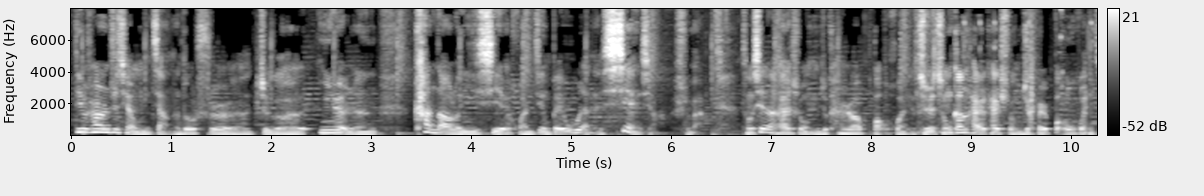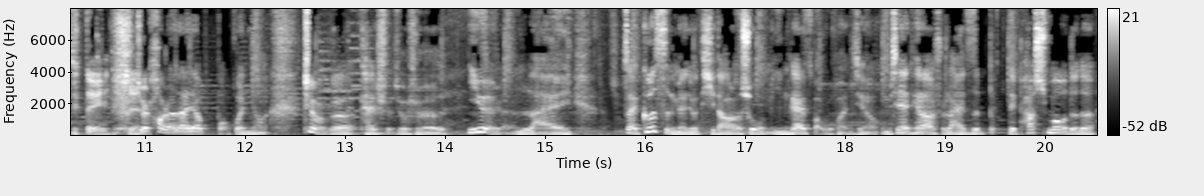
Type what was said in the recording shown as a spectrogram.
地球超人》之前我们讲的都是这个音乐人看到了一些环境被污染的现象，是吧？从现在开始，我们就开始要保护环境。其实从刚开始开始，我们就开始保护环境。对 是就是号召大家保护环境了。这首歌开始就是音乐人来。在歌词里面就提到了说我们应该保护环境。我们现在听到的是来自 Depeche Mode 的《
